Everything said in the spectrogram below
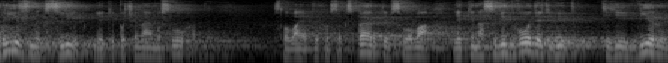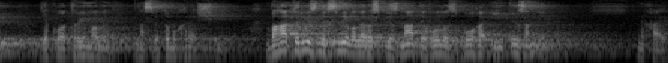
різних слів, які починаємо слухати. Слова якихось експертів, слова, які нас відводять від тієї віри, яку отримали на святому хрещенні. Багато різних слів, але розпізнати голос Бога і йти за ним. Нехай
